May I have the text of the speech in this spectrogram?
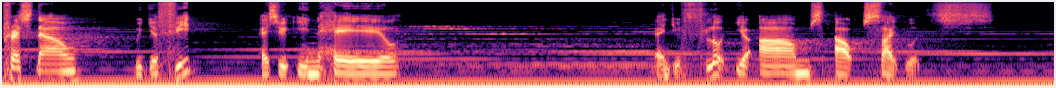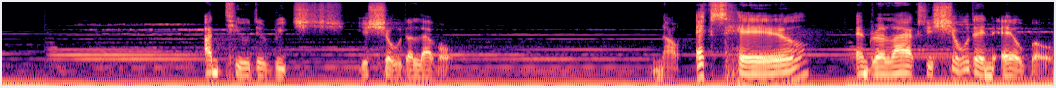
press down with your feet as you inhale and you float your arms out sideways until they reach your shoulder level. Now exhale and relax your shoulder and elbow.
